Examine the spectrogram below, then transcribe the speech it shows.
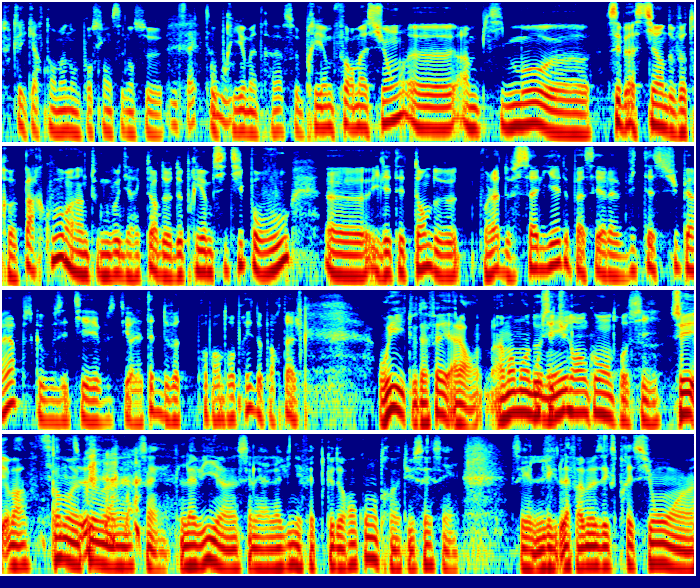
toutes les cartes en main donc, pour se lancer dans ce au. Prium à travers ce Prium Formation. Euh, un petit mot, euh, Sébastien, de votre parcours, un tout nouveau directeur de, de Prium City. Pour vous, il était temps de, voilà, de s'allier, de passer à la vitesse supérieure, parce que vous étiez, vous étiez à la tête de votre propre entreprise de portage. Oui, tout à fait. Alors, à un moment Ou c'est donné, une rencontre aussi. c'est bah, comme, comme euh, c'est- la vie, euh, c'est la, la vie n'est faite que de rencontres. Tu sais, c'est c'est la fameuse expression euh,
